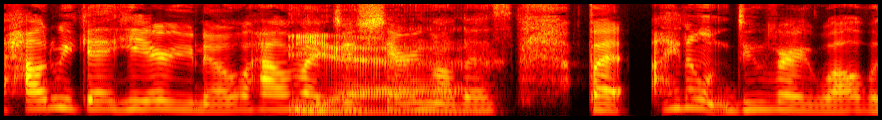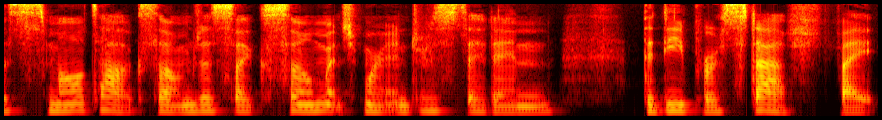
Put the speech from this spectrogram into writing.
how do we get here? You know, how am I yeah. just sharing all this? But I don't do very well with small talk. So I'm just like so much more interested in the deeper stuff. But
